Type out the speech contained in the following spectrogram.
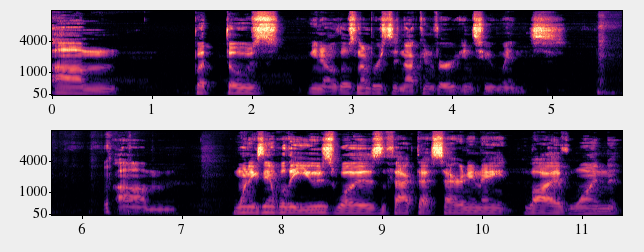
Um, but those you know those numbers did not convert into wins. Um, one example they used was the fact that Saturday Night Live won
